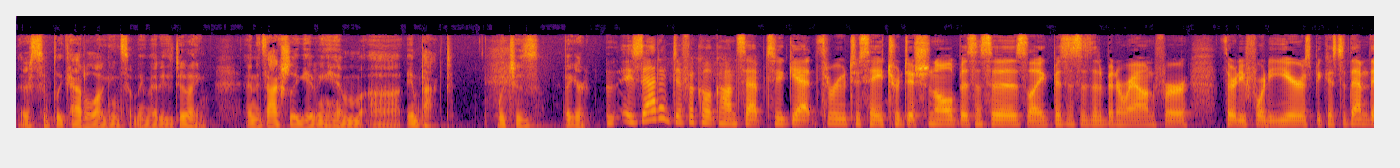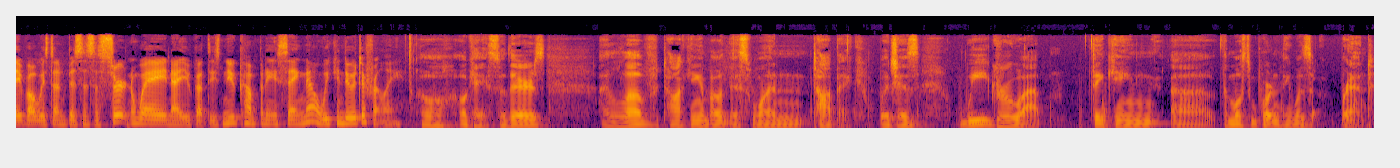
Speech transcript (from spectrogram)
they're simply cataloging something that he's doing, and it's actually giving him uh, impact, which is bigger. Is that a difficult concept to get through to, say, traditional businesses, like businesses that have been around for 30, 40 years? Because to them, they've always done business a certain way. Now you've got these new companies saying, no, we can do it differently. Oh, okay. So there's, I love talking about this one topic, which is we grew up thinking uh, the most important thing was brand.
